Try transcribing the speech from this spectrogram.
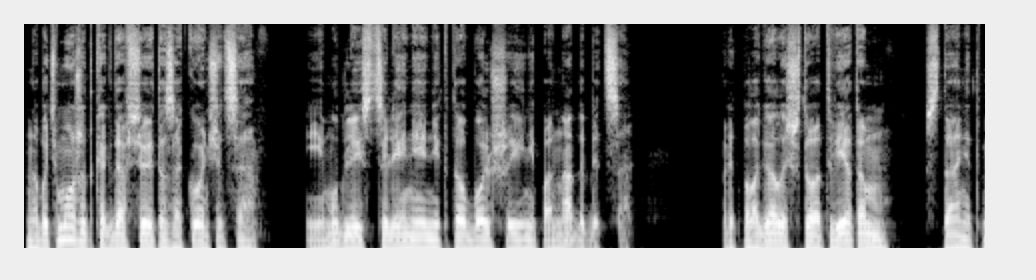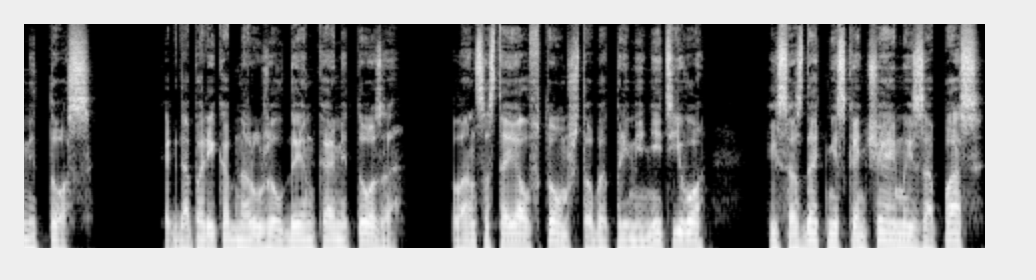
Но, быть может, когда все это закончится, ему для исцеления никто больше и не понадобится. Предполагалось, что ответом станет метоз. Когда Парик обнаружил ДНК метоза, план состоял в том, чтобы применить его и создать нескончаемый запас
